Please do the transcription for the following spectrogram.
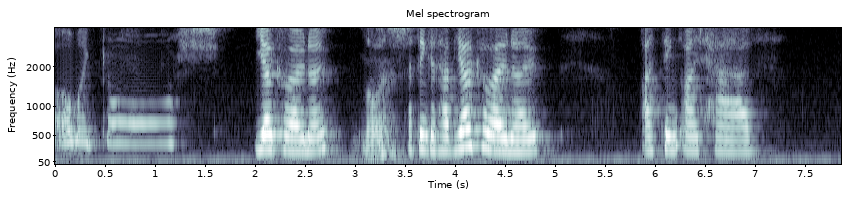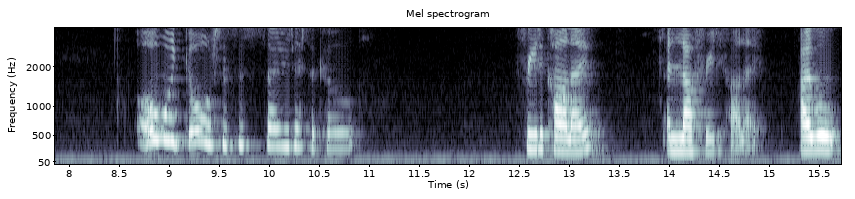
Oh my gosh. Yoko Ono. Nice. I think I'd have Yoko Ono. I think I'd have. Oh my gosh, this is so difficult. Frida Kahlo. I love Frida Kahlo. I will.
